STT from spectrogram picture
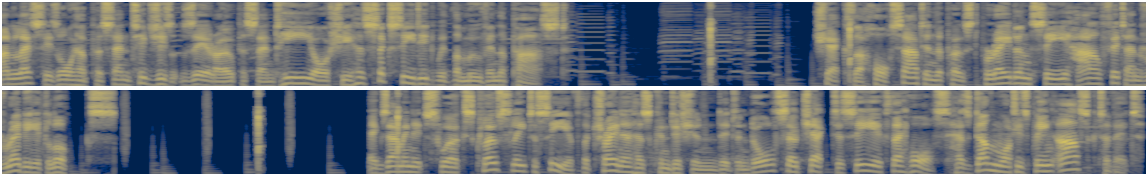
Unless his or her percentage is 0% he or she has succeeded with the move in the past. Check the horse out in the post parade and see how fit and ready it looks. Examine its works closely to see if the trainer has conditioned it and also check to see if the horse has done what is being asked of it.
